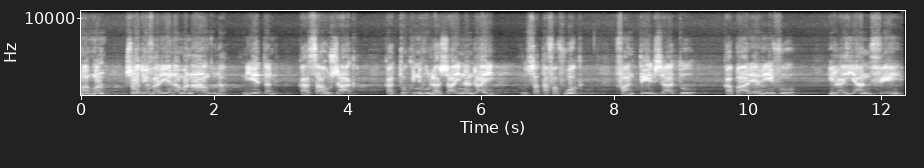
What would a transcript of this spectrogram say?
ma-ma sao dia variana manangona ny entana ka hatsaho zaka ka tokony ho lazaina ndray ro sa tafavoaka fa niteny zato kabary arivo iray ihany ny fehiny.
